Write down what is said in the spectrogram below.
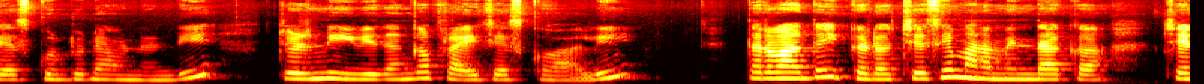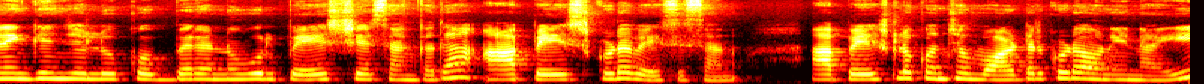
చేసుకుంటూనే ఉండండి. చూడండి ఈ విధంగా ఫ్రై చేసుకోవాలి. తర్వాత ఇక్కడ వచ్చేసి మనం ఇందాక శనగ్గింజలు కొబ్బరి నువ్వులు పేస్ట్ చేసాం కదా ఆ పేస్ట్ కూడా వేసేసాను. ఆ పేస్ట్లో కొంచెం వాటర్ కూడా ఉన్నాయి.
